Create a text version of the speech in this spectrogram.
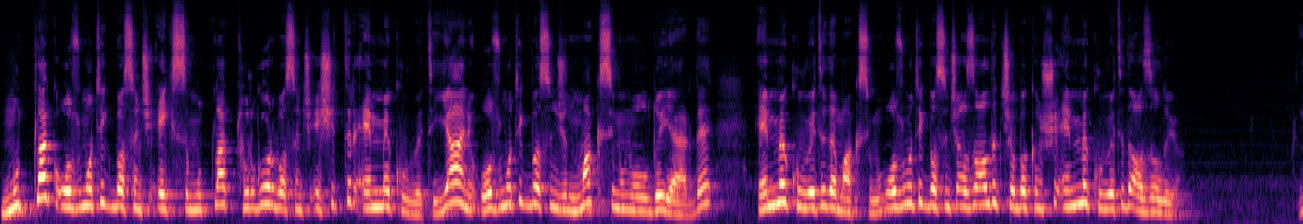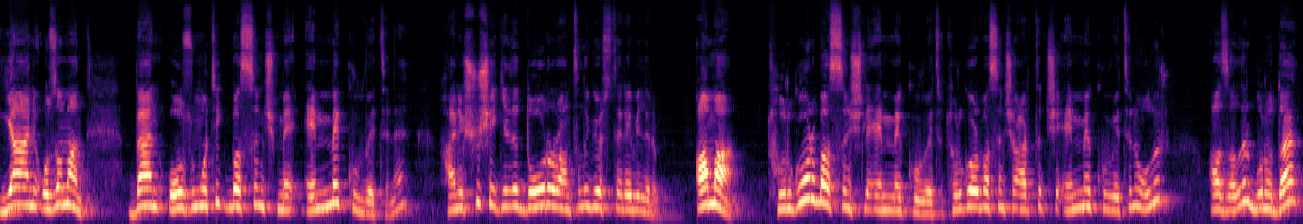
Mutlak ozmotik basınç eksi mutlak turgor basınç eşittir emme kuvveti. Yani ozmotik basıncın maksimum olduğu yerde emme kuvveti de maksimum. Ozmotik basınç azaldıkça bakın şu emme kuvveti de azalıyor. Yani o zaman ben ozmotik basınç ve emme kuvvetini hani şu şekilde doğru orantılı gösterebilirim. Ama turgor basınçla emme kuvveti, turgor basınç arttıkça emme kuvveti ne olur? Azalır. Bunu da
